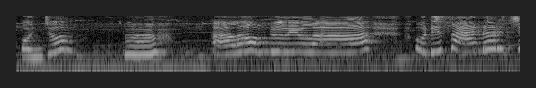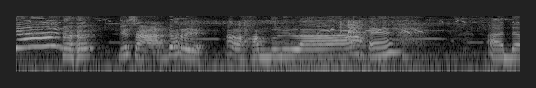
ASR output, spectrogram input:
Poncum. Hah? Alhamdulillah, udah sadar, Cang. Dia sadar ya. Alhamdulillah. Eh, ada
